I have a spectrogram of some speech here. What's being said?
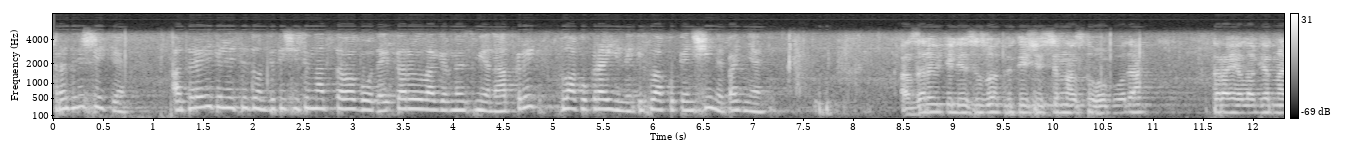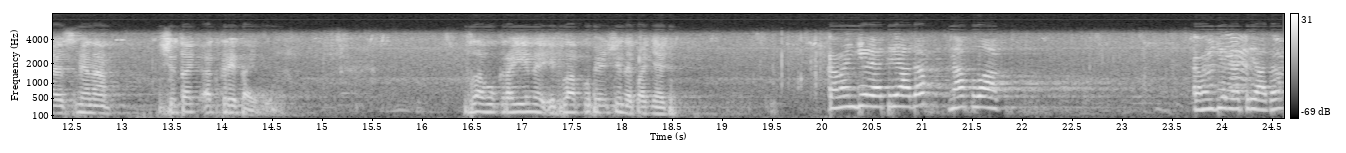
Разрешите оздоровительный сезон 2017 года и вторую лагерную смену открыть, флаг Украины и флаг Купянщины поднять. Оздоровительный сезон 2017 года, вторая лагерная смена, считать открытой. Флаг Украины и флаг Купянщины поднять. Командиры отрядов на флаг. Командиры отрядов.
